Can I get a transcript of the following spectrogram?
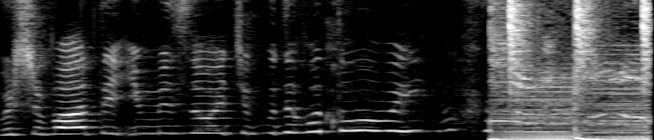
вишивати, і мізочок буде готовий.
